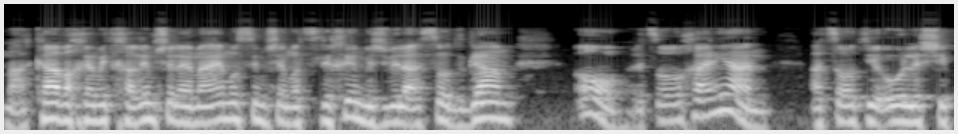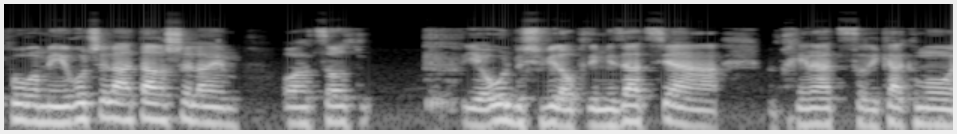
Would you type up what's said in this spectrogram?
מעקב אחרי מתחרים שלהם, מה הם עושים שהם מצליחים בשביל לעשות גם, או לצורך העניין, הצעות ייעול לשיפור המהירות של האתר שלהם, או הצעות ייעול בשביל האופטימיזציה מבחינת סריקה כמו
